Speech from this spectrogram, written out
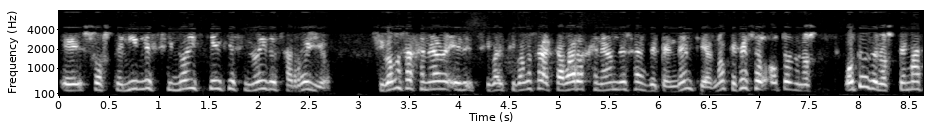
eh, sostenibles si no hay ciencia, si no hay desarrollo. Si vamos a generar, eh, si, vamos a acabar generando esas dependencias, ¿no? Que es eso otro de los otro de los temas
